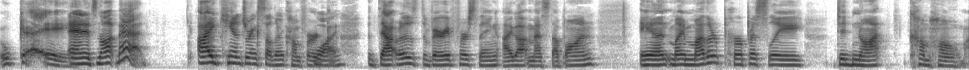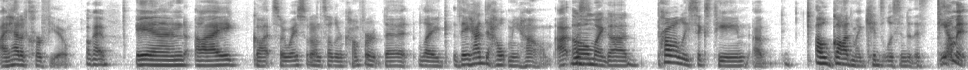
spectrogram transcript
Okay. and it's not bad. I can't drink Southern Comfort. Why? That was the very first thing I got messed up on. And my mother purposely did not come home. I had a curfew. Okay. And I got so wasted on Southern Comfort that, like, they had to help me home. Oh my god. probably 16. Uh, oh, God, my kids listen to this. Damn it.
